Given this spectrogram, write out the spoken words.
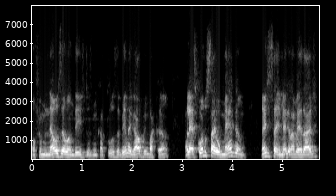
é um filme neozelandês de 2014, é bem legal, bem bacana. Aliás, quando saiu Megan, antes de sair Megan, na verdade,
